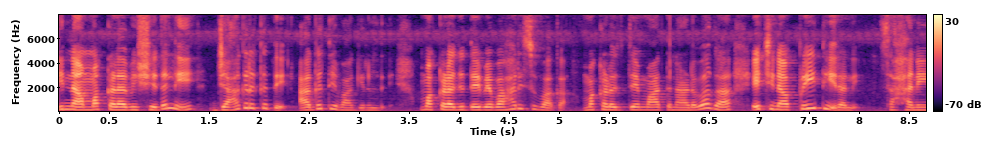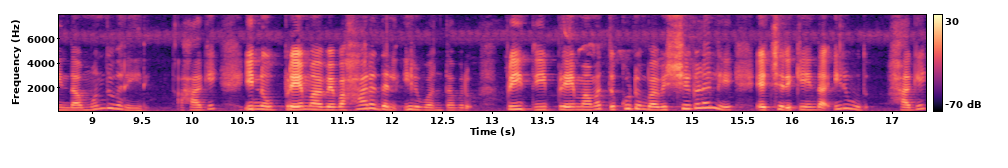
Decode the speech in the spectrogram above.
ಇನ್ನು ಮಕ್ಕಳ ವಿಷಯದಲ್ಲಿ ಜಾಗರೂಕತೆ ಅಗತ್ಯವಾಗಿರಲಿದೆ. ಮಕ್ಕಳ ಜೊತೆ ವ್ಯವಹರಿಸುವಾಗ, ಮಕ್ಕಳ ಜೊತೆ ಮಾತನಾಡುವಾಗ ಹೆಚ್ಚಿನ ಪ್ರೀತಿ ಇರಲಿ. ಸಹನೆಯಿಂದ ಮುಂದುವರಿಯಿರಿ. ಹಾಗೆ ಇನ್ನು ಪ್ರೇಮ ವ್ಯವಹಾರದಲ್ಲಿ ಇರುವಂಥವರು, ಪ್ರೀತಿ, ಪ್ರೇಮ ಮತ್ತು ಕುಟುಂಬ ವಿಷಯಗಳಲ್ಲಿ ಎಚ್ಚರಿಕೆಯಿಂದ ಇರುವುದು. ಹಾಗೆ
